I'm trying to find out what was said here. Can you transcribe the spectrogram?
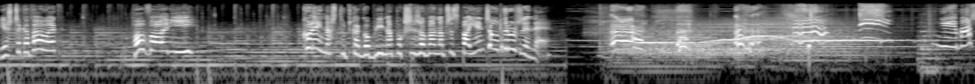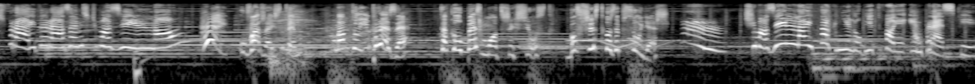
Jeszcze kawałek! Powoli! Kolejna sztuczka goblina pokrzyżowana przez pajęczą drużynę. Z tym! Mam tu imprezę! Taką bez młodszych sióstr, bo wszystko zepsujesz. Hmm, Ćmazilla i tak nie lubi twojej imprezki.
